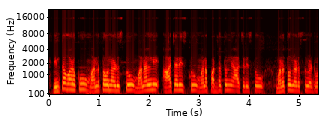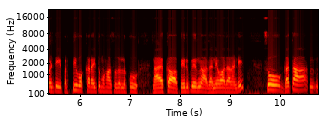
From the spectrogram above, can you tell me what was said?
ఇంతవరకు మనతో నడుస్తూ మనల్ని ఆచరిస్తూ మన పద్ధతుల్ని ఆచరిస్తూ మనతో నడుస్తున్నటువంటి ప్రతి ఒక్క రైతు మహాసోదరులకు నా యొక్క పేరు పేరున ధన్యవాదాలండి. సో గత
